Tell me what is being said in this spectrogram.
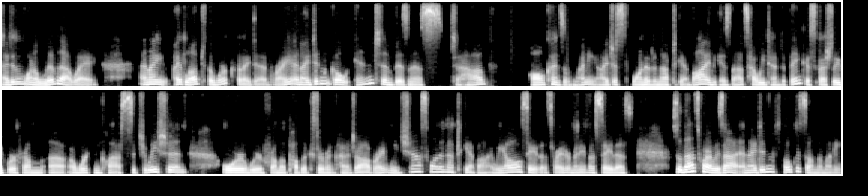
I didn't want to live that way and I I loved the work that I did, right? And I didn't go into business to have all kinds of money. I just wanted enough to get by because that's how we tend to think, especially if we're from a, a working class situation or we're from a public servant kind of job, right? We just want enough to get by. We all say this, right? Or many of us say this. So that's where I was at. And I didn't focus on the money.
